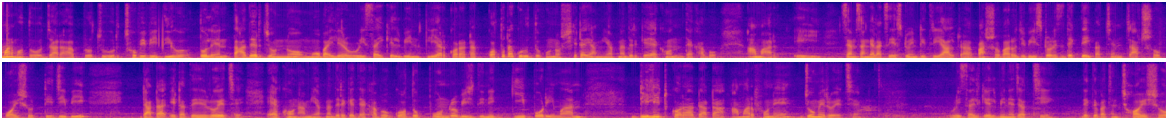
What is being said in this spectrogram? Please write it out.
আমার মতো যারা প্রচুর ছবি ভিডিও তোলেন, তাদের জন্য মোবাইলের রিসাইকেল বিন ক্লিয়ার করাটা কতটা গুরুত্বপূর্ণ সেটাই আমি আপনাদেরকে এখন দেখাবো। আমার এই Samsung Galaxy S twenty three ultra পাঁচশো বারো জিবি স্টোরেজ দেখতেই পাচ্ছেন, চারশো পঁয়ষট্টি জিবি ডাটা এটাতে রয়েছে। এখন আমি আপনাদেরকে দেখাবো গত পনেরো বিশ দিনে কি পরিমাণ ডিলিট করা ডাটা আমার ফোনে জমে রয়েছে। রিসাইকেল বিনে যাচ্ছি। দেখতে পাচ্ছেন, ছয়শো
